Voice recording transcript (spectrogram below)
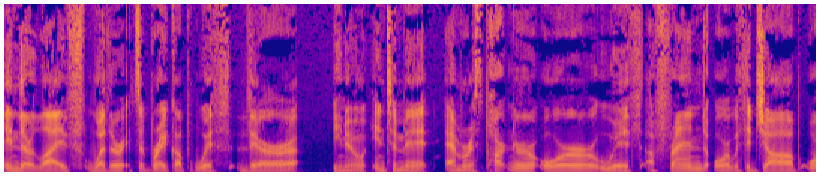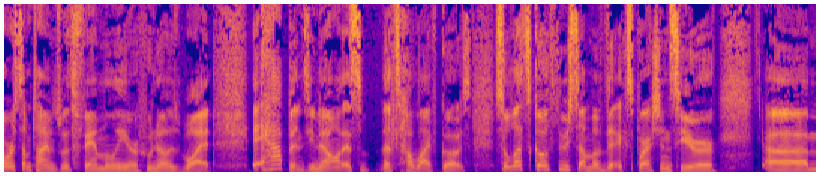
in their life, whether it's a breakup with their you know, intimate, amorous partner or with a friend or with a job or sometimes with family or who knows what. It happens, you know, that's, that's how life goes. So let's go through some of the expressions here, um,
